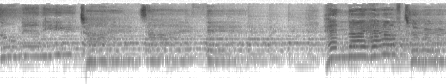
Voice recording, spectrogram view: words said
So many times I've failed, and I have turned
